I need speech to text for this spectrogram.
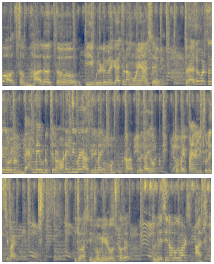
বস, তো ভালো তো। কি বুলেটুলে গেছো না মনে আছে? তো হ্যালো বর্ষ ব্যাংক মে ইউটিউব চ্যানেল অনেকদিন ভাই আসেনি ভাই মুড ফুড খারাপ ছিল, যাই হোক। তো ভাই ফাইনালি চলে এসেছি তো চলো, আজকে জমিয়ে রোস্ট হবে। তো বেশি না বকে বাট আজকে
